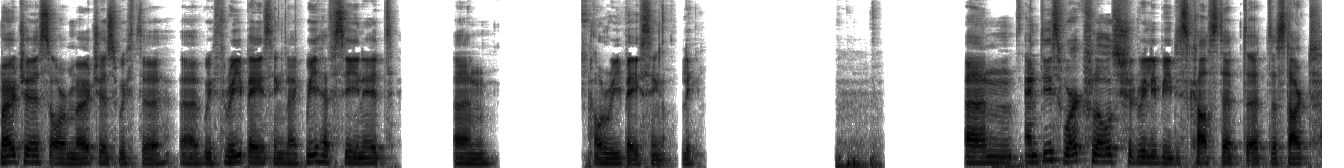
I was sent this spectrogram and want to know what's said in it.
merges or merges with the uh, with rebasing like we have seen it, um, or rebasing only. Um, and these workflows should really be discussed at, at the start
